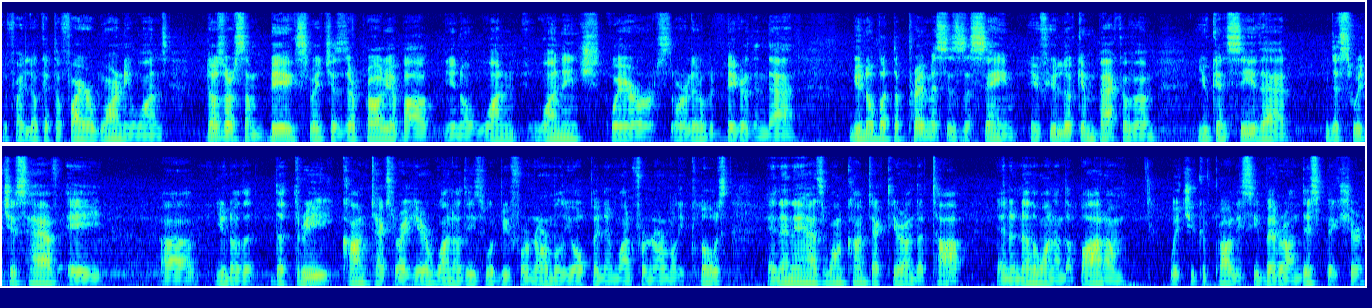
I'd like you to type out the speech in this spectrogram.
If I look at the fire warning ones, those are some big switches. They're probably about, you know, one one inch square or, or a little bit bigger than that you know but the premise is the same. If you look in back of them you can see that the switches have a uh, you know the the three contacts right here. One of these would be for normally open and one for normally closed. And then it has one contact here on the top and another one on the bottom which you could probably see better on this picture.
